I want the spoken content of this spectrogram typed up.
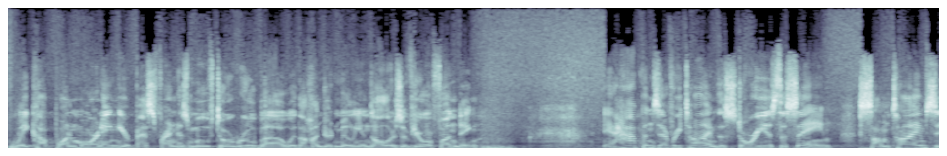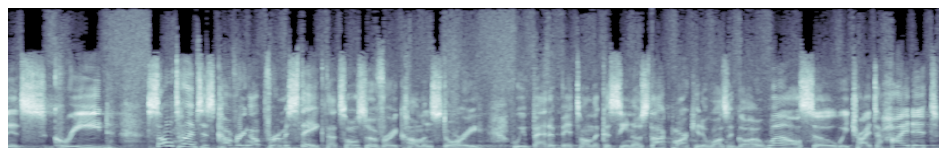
Wake up one morning, your best friend has moved to Aruba with $100 million of your funding. It happens every time. The story is the same. Sometimes it's greed, sometimes it's covering up for a mistake. That's also a very common story. We bet a bit on the casino stock market, it wasn't going well, so we tried to hide it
